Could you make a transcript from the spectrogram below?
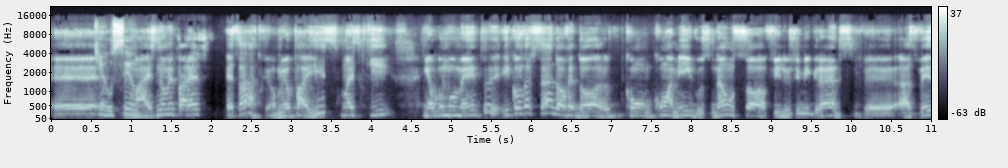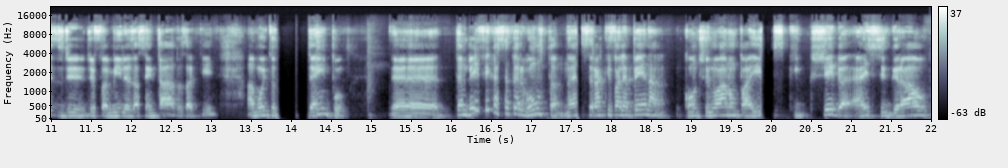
É, que é o seu. Mas não me parece. Exato, é o meu país, mas que em algum momento, e conversando ao redor com, com amigos, não só filhos de imigrantes, é, às vezes de, de famílias assentadas aqui há muito tempo, é, também fica essa pergunta, né? Será que vale a pena continuar num país que chega a esse grau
